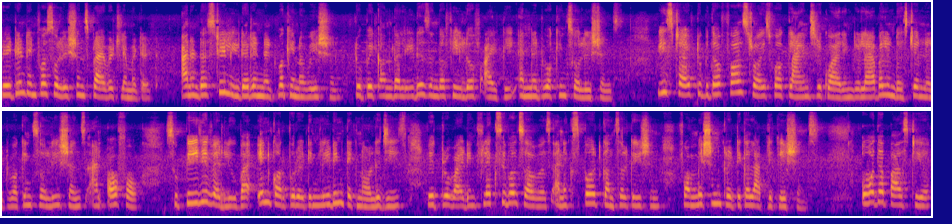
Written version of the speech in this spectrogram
Radiant Info Solutions Private Limited, an industry leader in network innovation to become the leaders in the field of IT and networking solutions. We strive to be the first choice for clients requiring reliable industrial networking solutions and offer superior value by incorporating leading technologies with providing flexible service and expert consultation for mission critical applications. Over the past year,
